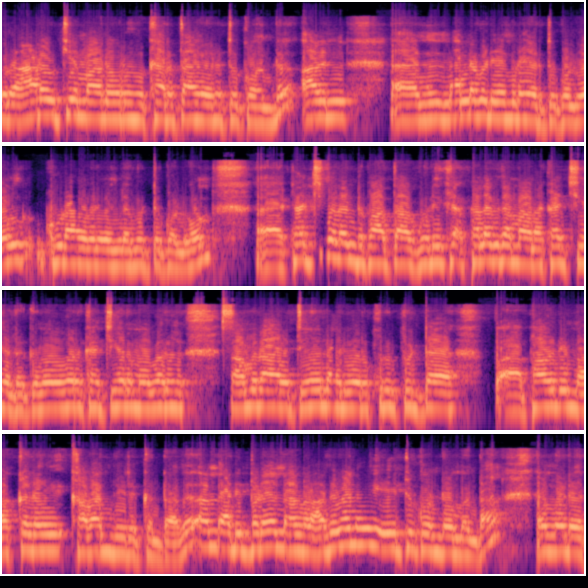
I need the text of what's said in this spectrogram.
ஒரு ஆரோக்கியமான ஒரு கருத்தாக எடுத்துக்கொண்டு அதில் நல்ல விடயங்களை எடுத்துக்கொள்வோம். கூடாத விடயங்களை விட்டுக்கொள்வோம் கட்சிகள் என்று பார்த்தா கூட பலவிதமான கட்சிகள் இருக்கு ஒவ்வொரு கட்சிகளும் ஒவ்வொரு சம சமுதாயத்தையோ இல்லாட்டி ஒரு குறிப்பிட்ட பகுதி மக்களை கவர்ந்து இருக்கின்றது அந்த அடிப்படையில் நாங்கள் அதுவனை ஏற்றுக்கொண்டோம் என்றால் எங்களுடைய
